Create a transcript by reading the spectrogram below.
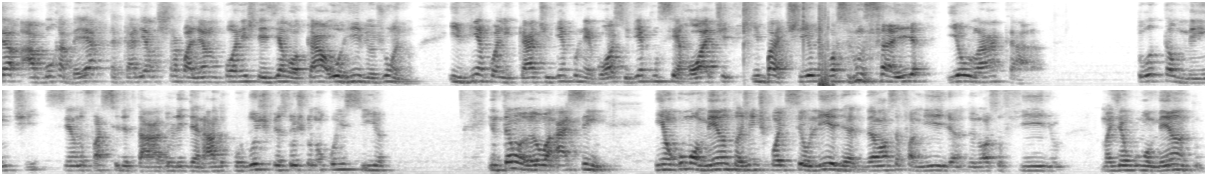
a boca aberta, cara, e elas trabalhando com anestesia local, horrível, Júnior. E vinha com alicate, vinha com negócio, vinha com serrote, e batia, o negócio não saía. E eu lá, cara, totalmente sendo facilitado, liderado por duas pessoas que eu não conhecia. Então, eu, assim, em algum momento a gente pode ser o líder da nossa família, do nosso filho, mas em algum momento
